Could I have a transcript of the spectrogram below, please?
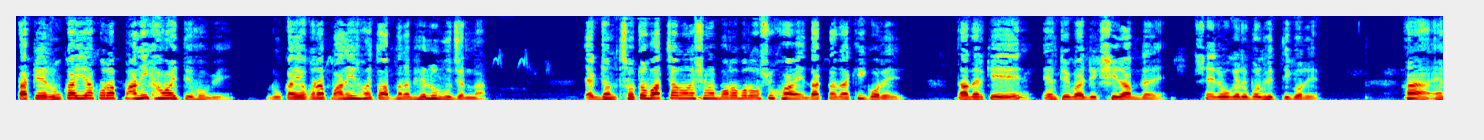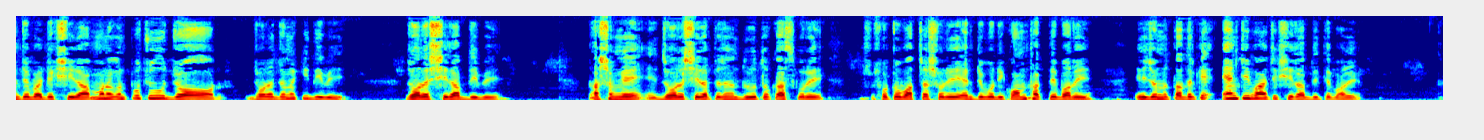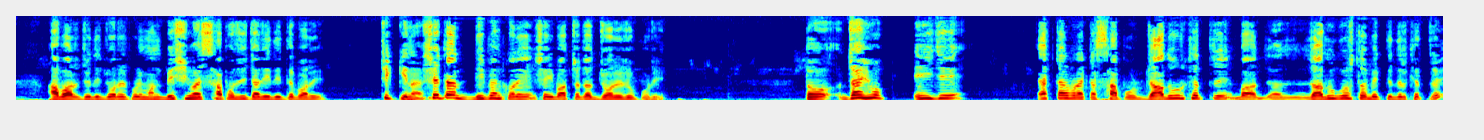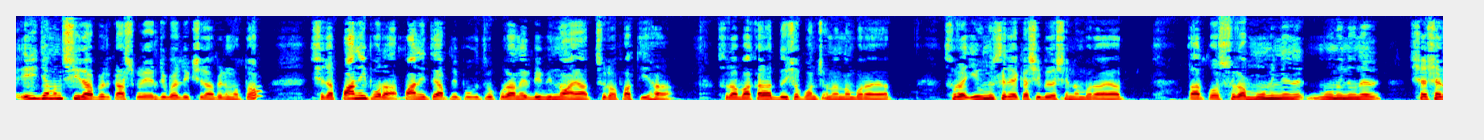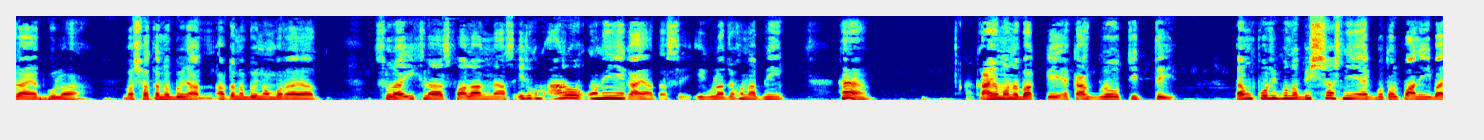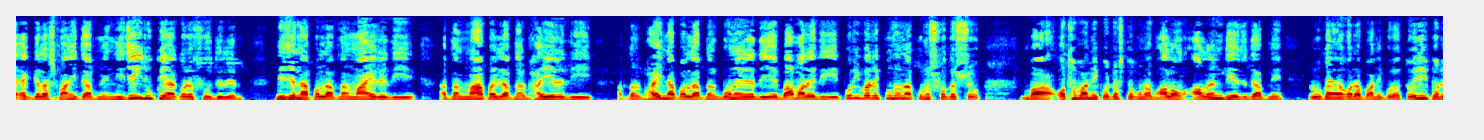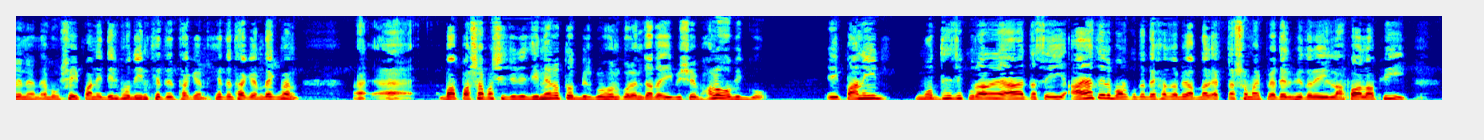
তাকে রুকাইয়া করা পানি খাওয়াইতে হবে। রুকাইয়া করা পানির হয়তো আপনারা ভ্যালু বুঝেন না। একজন ছোট বাচ্চার অনেক সময় বড় বড় অসুখ হয়, ডাক্তাররা কি করে? তাদেরকে অ্যান্টিবায়োটিক সিরাপ দেয়। সেই রোগের উপর ভিত্তি করে। হ্যাঁ অ্যান্টিবায়োটিক সিরাপ মনে করেন প্রচুর জ্বর। জ্বরের জন্য কি দিবে? জ্বরের সিরাপ দিবে। তার সঙ্গে জ্বরের সিরাপটা যেন দ্রুত কাজ করে, ছোট বাচ্চার শরীরে অ্যান্টিবডি কম থাকতে পারে, এই জন্য তাদেরকে অ্যান্টিবায়োটিক সিরাপ দিতে পারে। আবার যদি জ্বরের পরিমাণ বেশি হয় সাপোজিটারি দিতে পারে। ঠিক কিনা? সেটা ডিপেন্ড করে সেই বাচ্চাটার জ্বরের উপরে। তো যাই হোক, এই যে একটার পর একটা সাপোর্ট জাদুর ক্ষেত্রে বা জাদুগ্রস্ত ব্যক্তিদের ক্ষেত্রে এই যেমন সিরাপের কাজ করে অ্যান্টিবায়োটিক সিরাপের মতো, সেটা পানি পড়া, পানিতে আপনি পবিত্র কোরআনের বিভিন্ন আয়াত, সুরা ফাতিহা, সুরা বাকারার দুইশো পঞ্চান্ন নম্বর আয়াত, সুরা ইউনুসের একাশি বিরাশি নম্বর আয়াত, তারপর সুরা মুমিনের মুমিনুনের শেষের আয়াতগুলা বা সাতানব্বই, আটানব্বই নম্বর আয়াত, সুরা ইখলাস ফালাং নাস, এরকম আরও অনেক আয়াত আছে। এগুলা যখন আপনি হ্যাঁ কায়মানো বাক্যে একাগ্র চিত্তে এবং পরিপূর্ণ বিশ্বাস নিয়ে এক বোতল পানি বা এক গ্লাস পানিতে আপনি নিজেই রুকিয়া করে ফু দিলেন। নিজে না পারলে আপনার মায়েরে দিয়ে, আপনার মা পাইলে আপনার ভাইয়েরে দিয়ে, আপনার ভাই না পারলে আপনার বোনেরে দিয়ে, বাবারে দিয়ে, পরিবারের কোনো না কোনো সদস্য বা অথবা নিকটস্থ কোনো ভালো আলেম দিয়ে যদি আপনি রুকায়া করা পানি পুরো তৈরি করে নেন এবং সেই পানি দীর্ঘদিন খেতে থাকেন খেতে থাকেন, দেখবেন বা পাশাপাশি যদি দিনেরও তদবির গ্রহণ করেন যারা এই বিষয়ে ভালো অভিজ্ঞ, এই পানির মধ্যে যে কোরআনের আয়াত আছে, এই আয়াতের বরকতে দেখা যাবে আপনার একটা সময় পেটের ভিতরে এই লাফালাফি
